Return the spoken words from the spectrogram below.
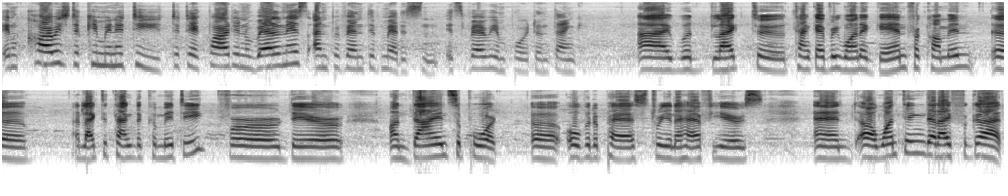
encourage the community to take part in wellness and preventive medicine. It's very important. Thank you. I would like to thank everyone again for coming. Uh, I'd like to thank the committee for their undying support uh, over the past three and a half years. And uh, one thing that I forgot,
